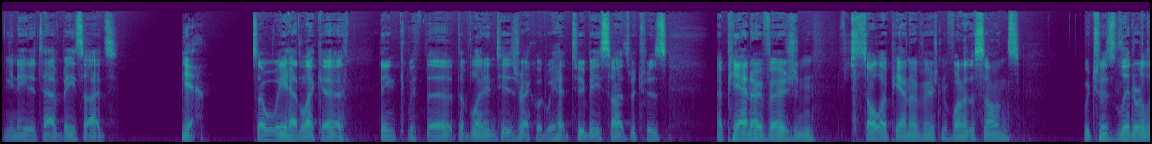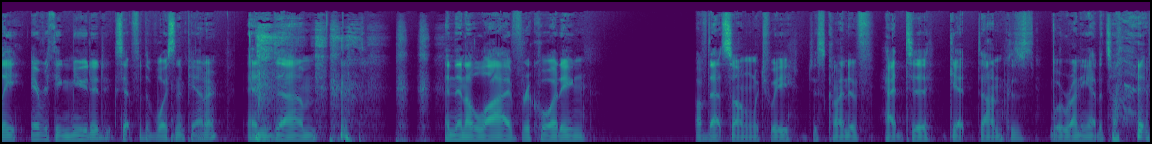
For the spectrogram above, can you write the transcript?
you needed to have B sides. Yeah. So we had like a think with the the Blood in Tears record, we had two B sides, which was a piano version, solo piano version of one of the songs, which was literally everything muted except for the voice and the piano, and um, and then a live recording of that song, which we just kind of had to get done because we're running out of time.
